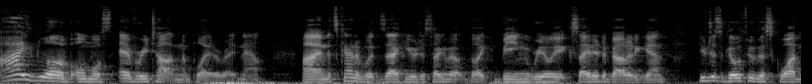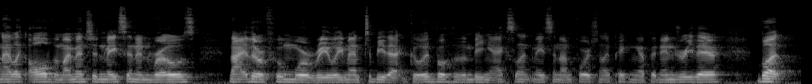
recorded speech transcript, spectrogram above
I love almost every Tottenham player right now. Uh, and it's kind of what Zach you were just talking about, like being really excited about it again. You just go through the squad, and I like all of them. I mentioned Mason and Rose, neither of whom were really meant to be that good. Both of them being excellent. Mason, unfortunately, picking up an injury there. But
